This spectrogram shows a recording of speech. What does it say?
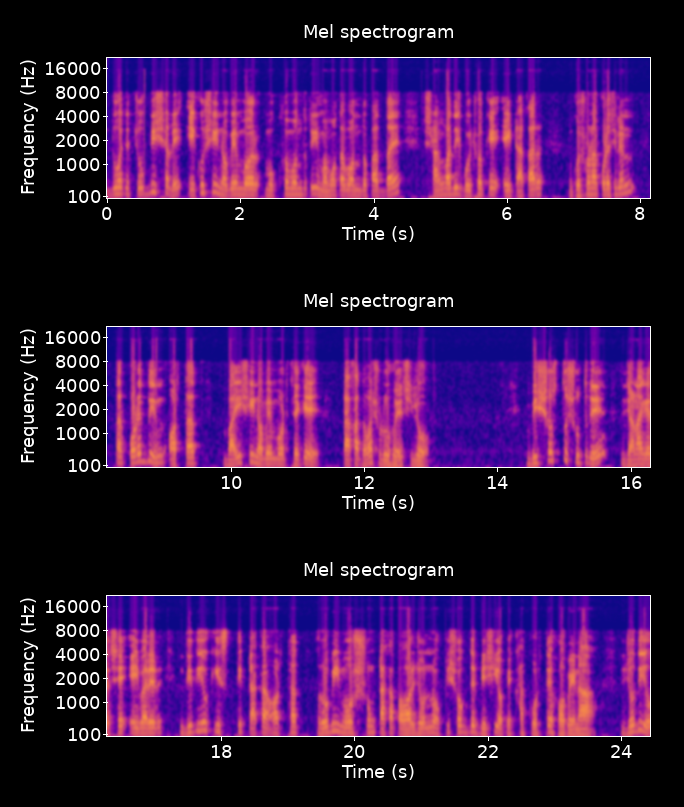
দু হাজার চব্বিশ সালে একুশে নভেম্বর মুখ্যমন্ত্রী মমতা বন্দ্যোপাধ্যায় সাংবাদিক বৈঠকে এই টাকার ঘোষণা করেছিলেন। তার পরের দিন অর্থাৎ বাইশেই নভেম্বর থেকে টাকা দেওয়া শুরু হয়েছিল। বিশ্বস্ত সূত্রে জানা গেছে, এইবারের দ্বিতীয় কিস্তির টাকা অর্থাৎ রবি মরশুম টাকা পাওয়ার জন্য কৃষকদের বেশি অপেক্ষা করতে হবে না। যদিও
